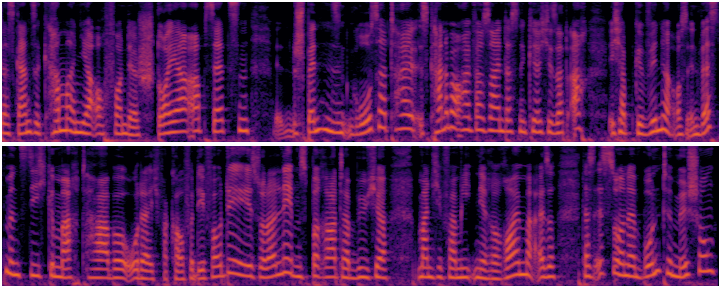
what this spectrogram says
Das Ganze kann man ja auch von der Steuer absetzen. Spenden sind ein großer Teil. Es kann aber auch einfach sein, dass eine Kirche sagt, ach, ich habe Gewinne aus Investments, die ich gemacht habe oder ich verkaufe DVDs oder Lebensberaterbücher. Manche vermieten ihre Räume. Also, das ist so eine bunte Mischung,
